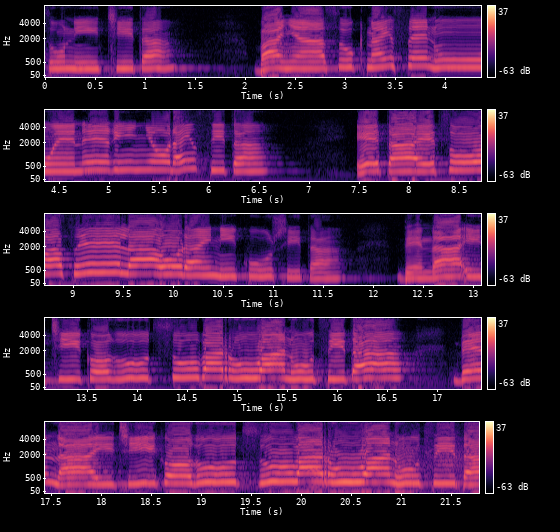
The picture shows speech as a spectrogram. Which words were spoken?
zun itxita, baina zuk nahi zenuen egin orain zita, eta etzoa zela orain ikusita, denda itxiko dut zu barruan utzita, denda itxiko dut zu barruan utzita.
